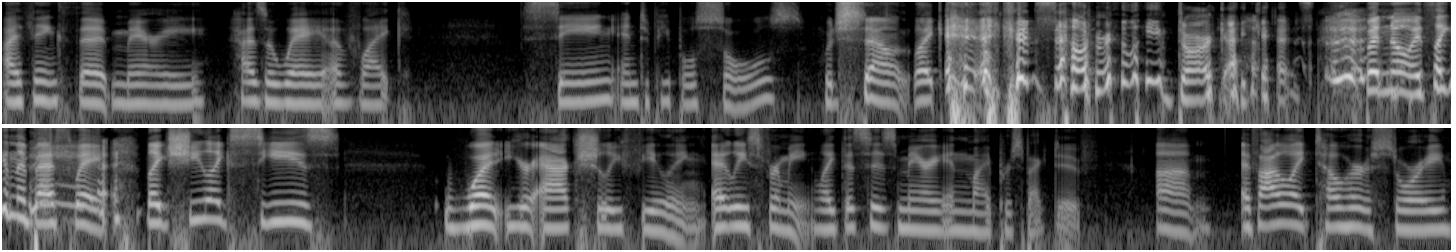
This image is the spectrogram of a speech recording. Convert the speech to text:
I think that Mary has a way of like seeing into people's souls, which sound like it could sound really dark, I guess. But no, it's like in the best way. Like she like sees what you're actually feeling at least for me like this is mary in my perspective um if i like tell her a story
